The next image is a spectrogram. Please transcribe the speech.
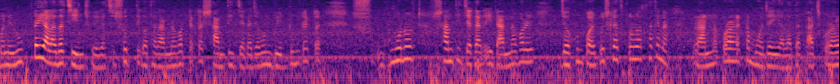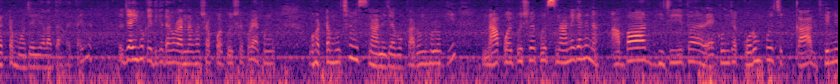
মানে রূপটাই আলাদা চেঞ্জ হয়ে গেছে। সত্যি কথা, রান্নাঘরটা একটা শান্তির জায়গা। যেমন বেডরুমটা একটা ঘুমানোর শান্তির জায়গা। এই রান্নাঘরে যখন পয় পরিষ্কার করা থাকে না, রান্না করার একটা মজাই আলাদা, কাজ করার একটা মজাই আলাদা হয়, তাই না? তো যাই হোক, এদিকে দেখো রান্নাঘর সব পয় পরিষ্কার করে এখন ঘরটা মুছে আমি স্নানে যাব। কারণ হলো কি, না পয় পরিষ্কার করে স্নানে গেলে না আবার ভিজে যেতে হয়। আর এখন যা গরম পড়েছে, গা ঘেমে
